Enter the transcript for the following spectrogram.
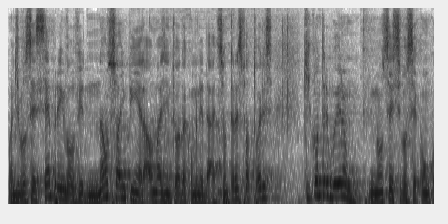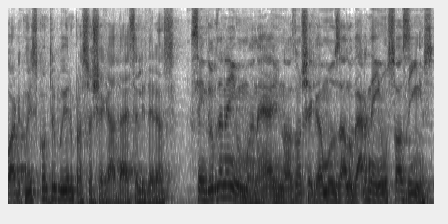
onde você sempre é envolvido não só em Pinheiral, mas em toda a comunidade. São três fatores que contribuíram, não sei se você concorda com isso, contribuíram para a sua chegada a essa liderança. Sem dúvida nenhuma, né? Nós não chegamos a lugar nenhum sozinhos.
